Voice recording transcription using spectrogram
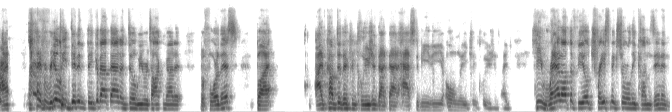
I, I really didn't think about that until we were talking about it before this, but I've come to the conclusion that that has to be the only conclusion. Like he ran off the field, Trace McSorley comes in and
